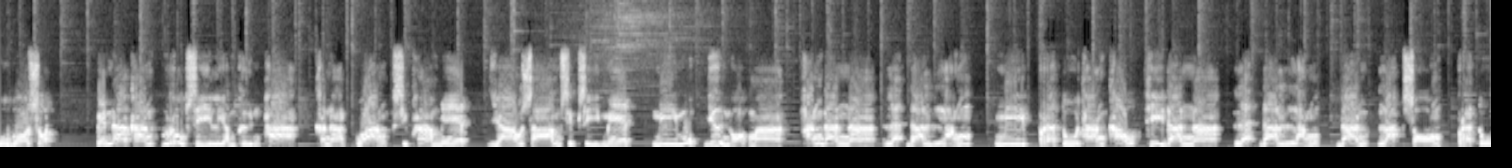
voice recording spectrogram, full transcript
อุโบสถ เป็นอาคารรูปสี่เหลี่ยมผืนผ้า ขนาดกว้าง 15 เมตร ยาว 34 เมตร มีมุกยื่นออกมา ทั้งด้านหน้าและด้านหลัง มีประตูทางเข้าที่ด้านหน้าและด้านหลัง ด้านละสองประตู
